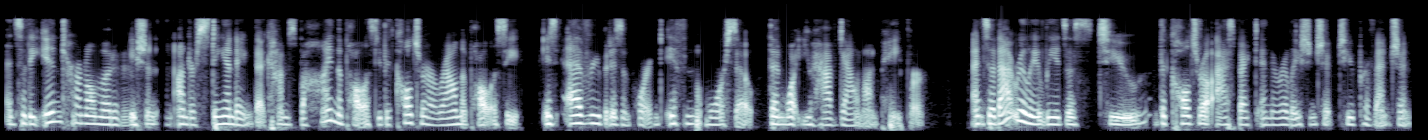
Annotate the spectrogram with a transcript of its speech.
And so the internal motivation and understanding that comes behind the policy, the culture around the policy, is every bit as important, if not more so, than what you have down on paper. And so that really leads us to the cultural aspect and the relationship to prevention.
